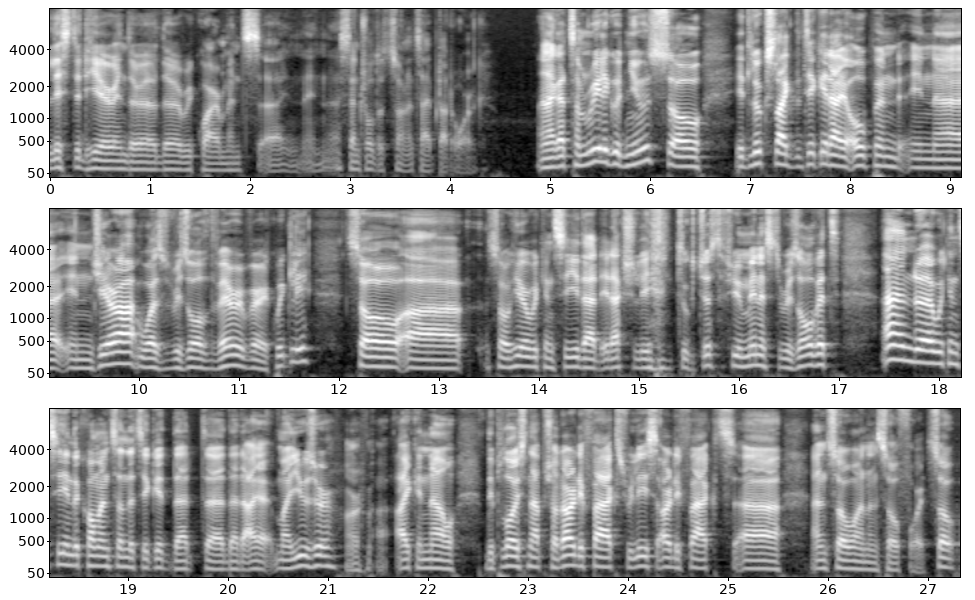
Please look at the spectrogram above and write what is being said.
listed here in the the requirements in, in central.sonatype.org. And I got some really good news. So it looks like the ticket I opened in uh, in Jira was resolved very very quickly. So uh, so here we can see that it actually took just a few minutes to resolve it, and uh, we can see in the comments on the ticket that uh, that I my user or I can now deploy snapshot artifacts, release artifacts, uh, and so on and so forth. So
